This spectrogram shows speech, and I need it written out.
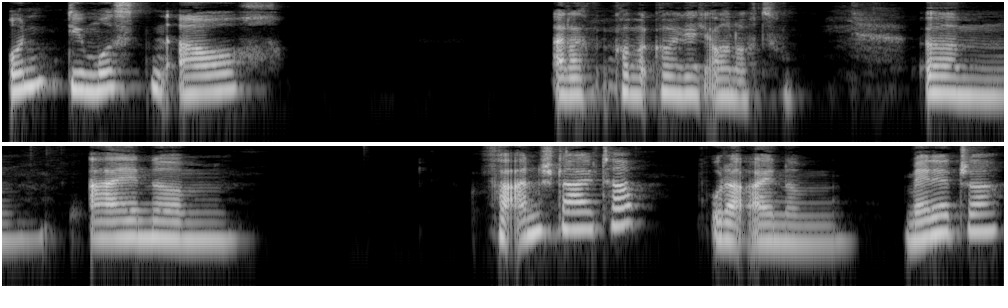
Und die mussten auch, ah, da komme komm ich gleich auch noch zu, ähm, einem Veranstalter oder einem Manager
